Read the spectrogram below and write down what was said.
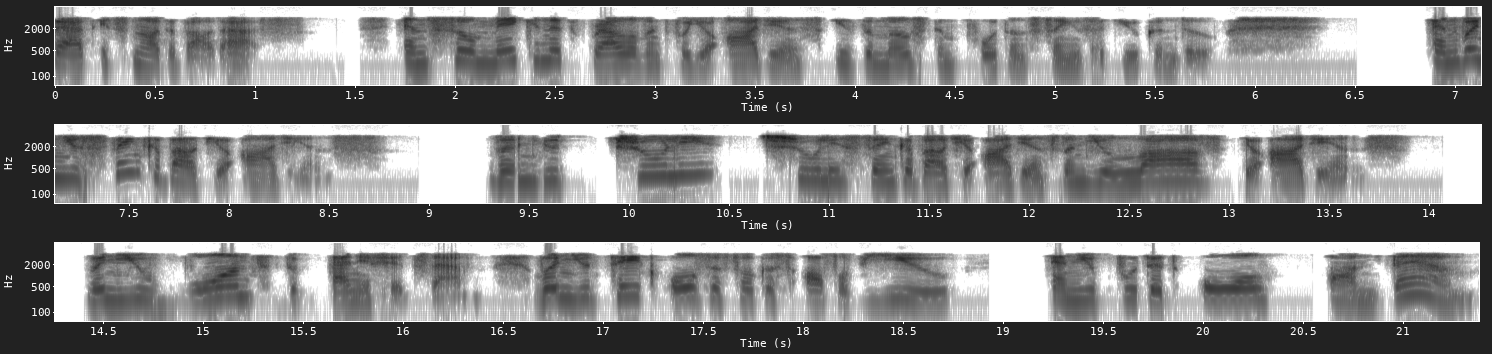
that it's not about us. And so making it relevant for your audience is the most important thing that you can do. And when you think about your audience, when you truly, truly think about your audience, when you love your audience, when you want to benefit them, when you take all the focus off of you and you put it all on them,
